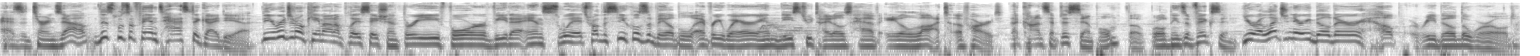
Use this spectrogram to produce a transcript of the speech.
As it turns out, this was a fantastic idea. The original came out on PlayStation 3, 4, Vita, and Switch, while the sequel's available everywhere, and these two titles have a lot of heart. The concept is simple, the world needs a fixin'. You're a legendary builder, help rebuild the world.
